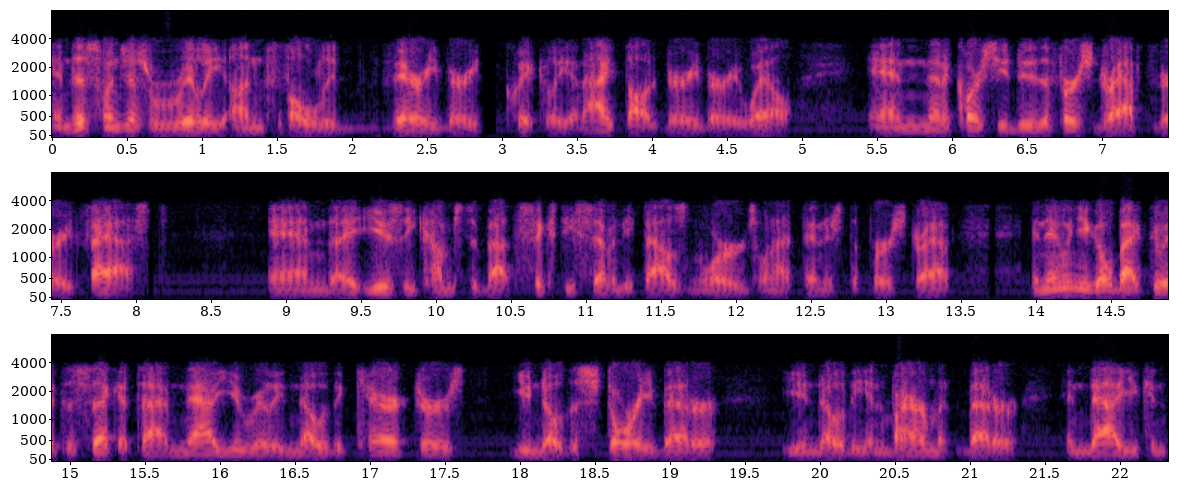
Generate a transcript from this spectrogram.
And this one just really unfolded very, very quickly, and I thought very, very well. And then, of course, you do the first draft very fast, and it usually comes to about 60, 70,000 words when I finish the first draft. And then when you go back through it the second time, now you really know the characters, you know the story better, you know the environment better, and now you can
